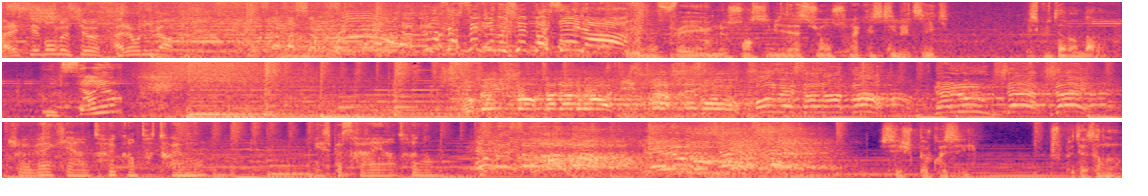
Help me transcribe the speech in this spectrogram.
Allez, c'est bon, monsieur. Allez, on y va. Ça va, ça va. Comment ça se fait que le monsieur est passé, là? On fait une sensibilisation sur la crise climatique. Est-ce que t'as 20 balles? Mais sérieux? Obéissance à la loi, dispersez-vous On ne descendra pas Mais nous, cherchez Je vois bien qu'il y a un truc entre toi et moi. Mais il se passera rien entre nous. On ne descendra pas Mais nous, cherchez Si je suis pas pressé, je peux t'attendre.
